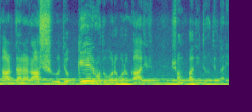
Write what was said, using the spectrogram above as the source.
তার দ্বারা রাস্য যজ্ঞের মতো বড় বড় কাজ সম্পাদিত হতে পারে।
